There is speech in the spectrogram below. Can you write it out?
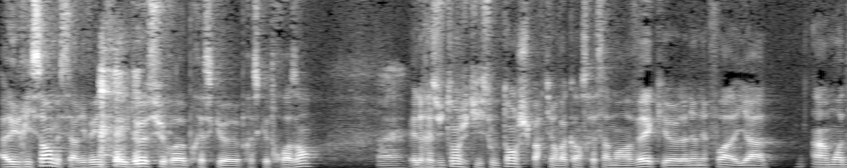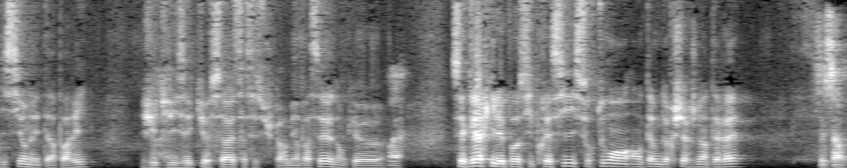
ahurissants, mais c'est arrivé une fois ou deux sur euh, presque, presque trois ans. ouais. Et le temps, j'utilise tout le temps. Je suis parti en vacances récemment avec. Euh, la dernière fois, il y a un mois d'ici, on a été à Paris. J'ai utilisé que ça et ça s'est super bien passé. Donc, euh, Ouais. c'est clair qu'il n'est pas aussi précis, surtout en, en termes de recherche d'intérêt. C'est ça.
